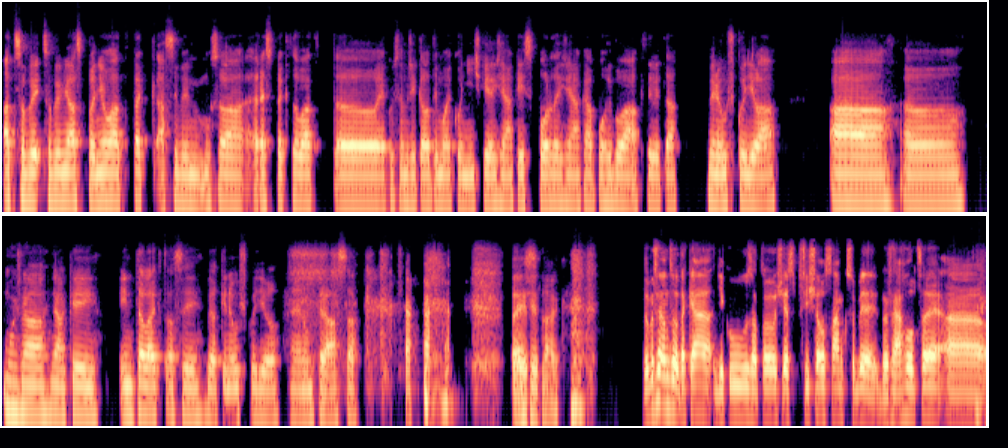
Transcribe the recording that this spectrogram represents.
a co by, co by měla splňovat, tak asi by musela respektovat, uh, jak už jsem říkal, ty moje koníčky, takže nějaký sport, takže nějaká pohybová aktivita by neuškodila a uh, možná nějaký intelekt asi by taky neuškodil, nejenom krása. takže tak. Dobře, Honzo, tak já děkuju za to, že jsi přišel sám k sobě do Řáholce a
